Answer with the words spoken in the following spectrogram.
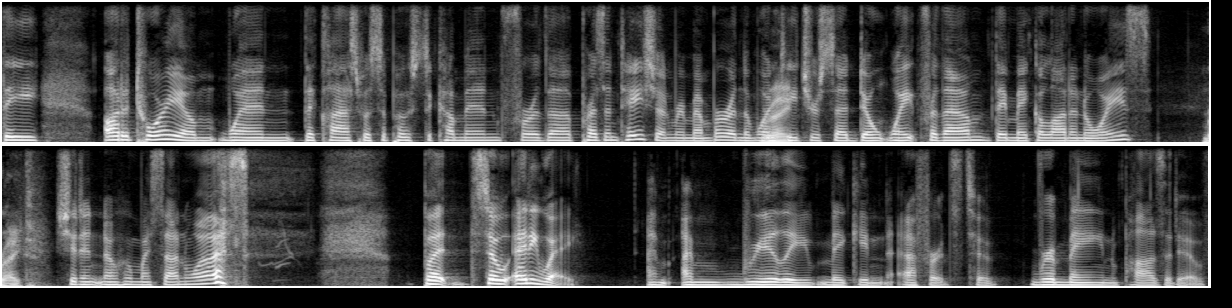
the auditorium when the class was supposed to come in for the presentation, remember? And the one Right. teacher said, "Don't wait for them. They make a lot of noise." Right. She didn't know who my son was. but so anyway, I'm I'm really making efforts to remain positive,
